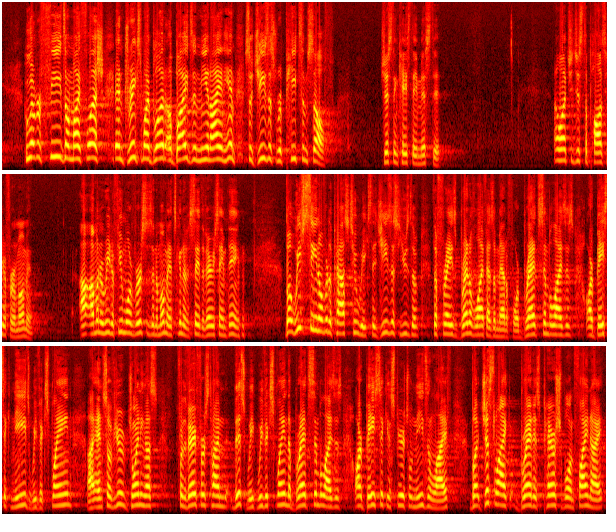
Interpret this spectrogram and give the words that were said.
Whoever feeds on my flesh and drinks my blood abides in me and I in him. So Jesus repeats himself just in case they missed it. I want you just to pause here for a moment. I'm going to read a few more verses in a moment. It's going to say the very same thing. But we've seen over the past two weeks that Jesus used the, the phrase bread of life as a metaphor. Bread symbolizes our basic needs, we've explained. Uh, and so if you're joining us for the very first time this week, we've explained that bread symbolizes our basic and spiritual needs in life. But just like bread is perishable and finite,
